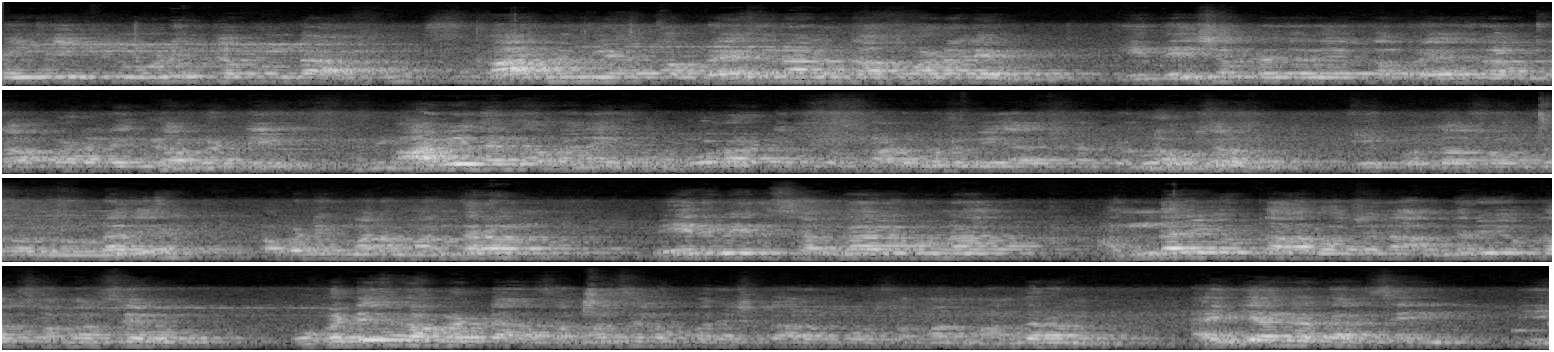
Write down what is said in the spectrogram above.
బీజేపీని ఓడించకుండా కార్మికుల యొక్క ప్రయోజనాలు కాపాడలేము ఈ దేశ ప్రజల యొక్క ప్రయోజనాలు కాపాడలేము కాబట్టి ఆ విధంగా మన యొక్క పోరాటంలో అడుగులు వేయాల్సినటువంటి అవసరం ఈ కొత్త సంవత్సరంలో ఉన్నది. కాబట్టి మనం అందరం వేరు వేరు సంఘాలు ఉన్న అందరి యొక్క ఆలోచన అందరి యొక్క సమస్యలు ఒకటే కాబట్టి ఆ సమస్యల పరిష్కారం కోసం మనం అందరం ఐక్యంగా కలిసి ఈ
